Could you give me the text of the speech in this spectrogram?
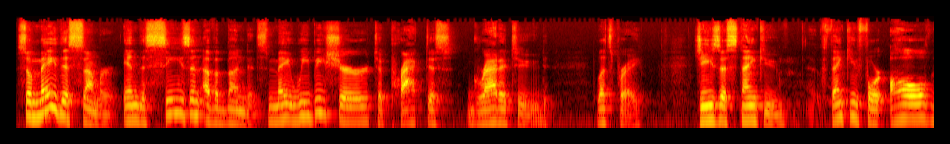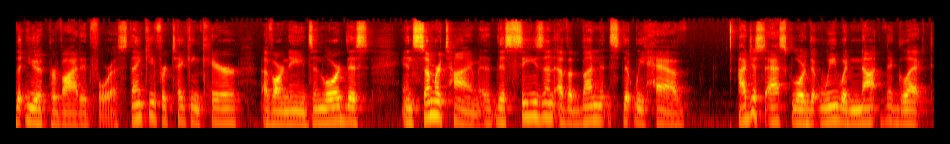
So may this summer, in the season of abundance, may we be sure to practice gratitude. Let's pray. Jesus, thank you. Thank you for all that you have provided for us. Thank you for taking care of our needs. And Lord, this in summertime, this season of abundance that we have, I just ask, Lord, that we would not neglect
